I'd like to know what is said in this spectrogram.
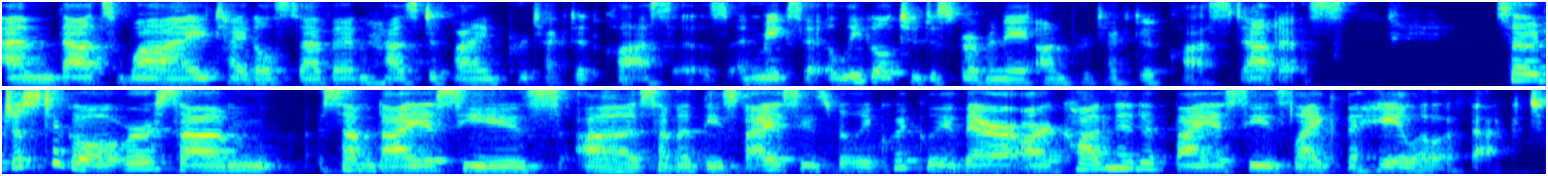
And that's why Title VII has defined protected classes and makes it illegal to discriminate on protected class status. So just to go over some, some biases, uh, some of these biases really quickly, there are cognitive biases like the halo effect.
